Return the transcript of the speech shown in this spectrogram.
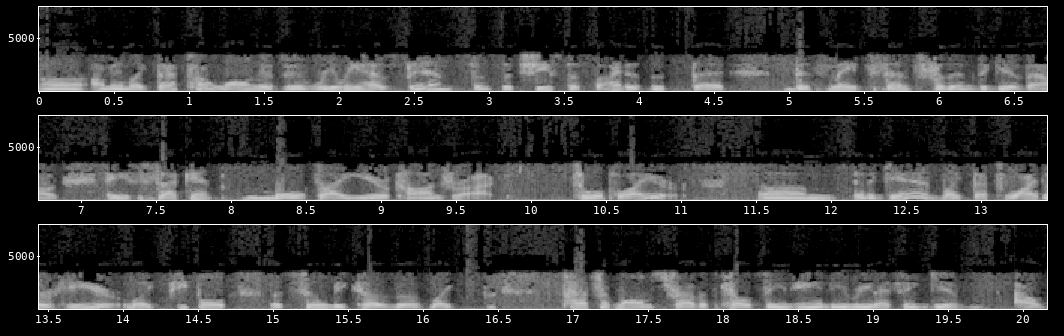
Uh, I mean, like that's how long it, it really has been since the Chiefs decided that, that this made sense for them to give out a second multi-year contract to a player. Um, and again, like that's why they're here. Like people assume because of like Patrick Mahomes, Travis Kelce, and Andy Reid, I think give out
